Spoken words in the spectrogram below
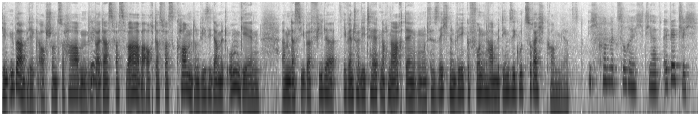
den Überblick auch schon zu haben ja. über das, was war, aber auch das, was kommt und wie sie damit umgehen, ähm, dass sie über viele Eventualitäten noch nachdenken und für sich einen Weg gefunden haben, mit dem sie gut zurechtkommen jetzt. Ich komme zurecht, ja, wirklich.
